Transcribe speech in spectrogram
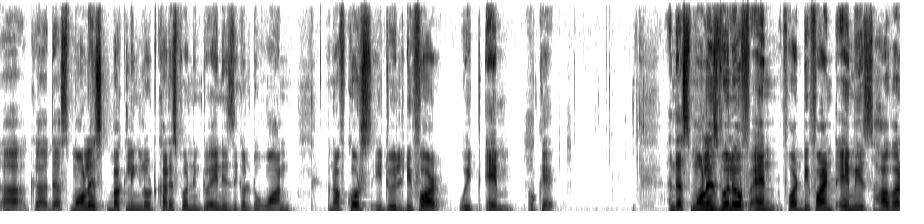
uh, the smallest buckling load corresponding to n is equal to 1 and of course, it will differ with m. Okay. And the smallest value of n for defined m is however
